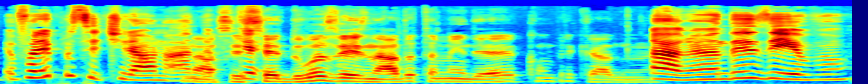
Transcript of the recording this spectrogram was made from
Eu falei pra você tirar o nada. Não, se porque... ser duas vezes nada também daí é complicado, né? Ah, ganhou um adesivo.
